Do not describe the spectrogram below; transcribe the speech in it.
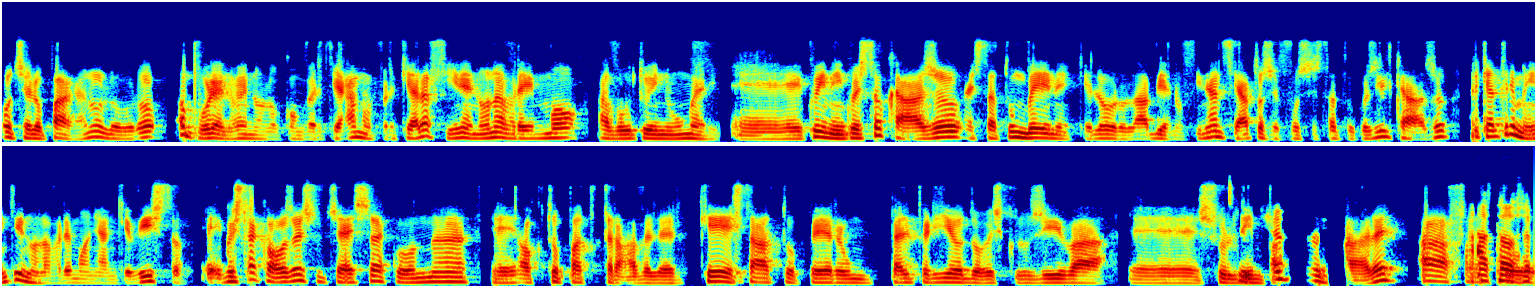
o ce lo pagano loro oppure noi non lo convertiamo perché alla fine non avremmo avuto i numeri. E quindi in questo caso è stato un bene che loro l'abbiano finanziato, se fosse stato così il caso, perché altrimenti non l'avremmo neanche visto. E questa cosa è successa con eh, Octopath Traveler, che è stato per un bel periodo esclusiva eh, sul Game Pass, mi pare. Ha fatto... Ah,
